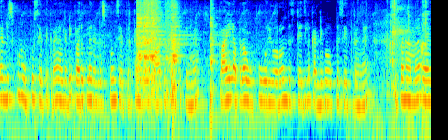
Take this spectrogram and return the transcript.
ரெண்டு ஸ்பூன் உப்பு சேர்த்துக்கிறேன். ஆல்ரெடி பருப்பில் ரெண்டு ஸ்பூன் சேர்த்துருக்கேன். நல்லா பார்த்து சேர்த்துக்குங்க. காயில் அப்போ தான் உப்பு ஊறி வரும். இந்த ஸ்டேஜில் கண்டிப்பாக உப்பு சேர்த்துருங்க. இப்போ நம்ம வேக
